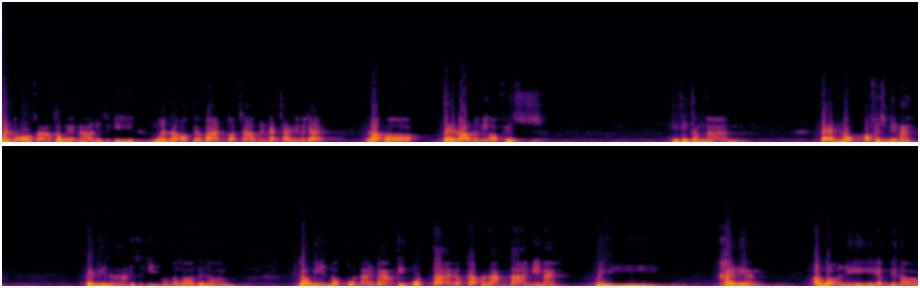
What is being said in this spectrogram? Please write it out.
มันก็ออกแสวงหาริสกี เหมือนเราออกจากบ้านตอนเช้าเหมือนกันใช่หรือไม่ใช่ เราก็ออกแต่เราเนี่ยมีออฟฟิศมีที่ทำงาน แต่นกออฟฟิศมีไหมไปบินหาริสกีของอัลลอฮ์พี่น้อง เรามีนกตัวไหนบ้างที่อดตายแล้วกลับรังตายมีไหมไม่มี ใครเลี้ยงอัลลอฮ์เลี้ยงพี่น้อง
